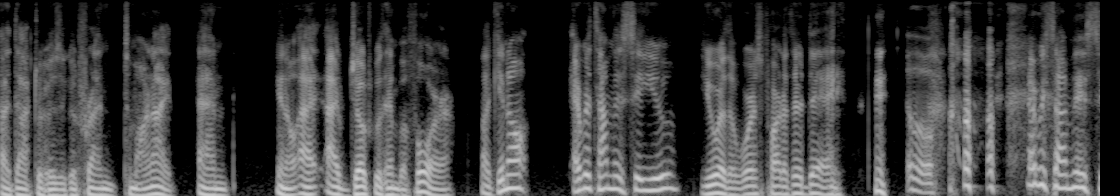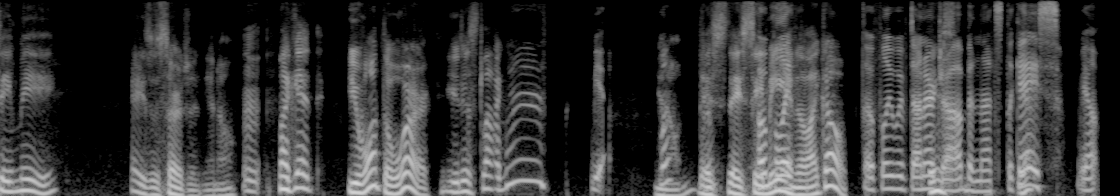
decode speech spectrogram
a doctor who's a good friend tomorrow night. And you know, I I've joked with him before, like you know, every time they see you, you are the worst part of their day. oh, every time they see me, hey, he's a surgeon, you know, mm. like it you want the work. You just like, mm. yeah. You well, know, they they see me and they're like, oh. Hopefully, we've done our job, and that's the case. Yeah. Yep.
